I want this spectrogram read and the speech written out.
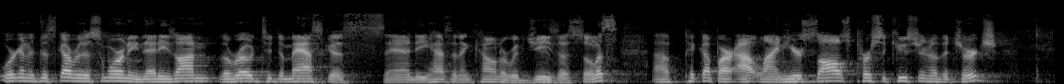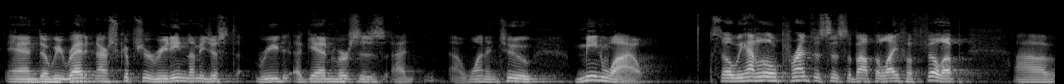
we're going to discover this morning that he's on the road to Damascus and he has an encounter with Jesus. So let's uh, pick up our outline here. Saul's persecution of the church. And uh, we read it in our scripture reading. Let me just read again verses uh, uh 1 and 2. Meanwhile, so we had a little parenthesis about the life of Philip uh,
